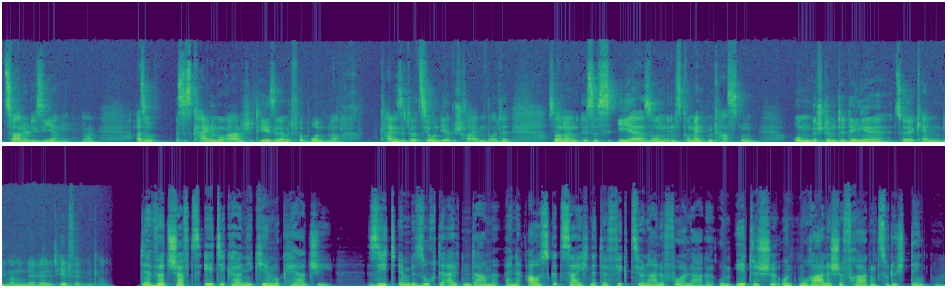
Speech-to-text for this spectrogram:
zu analysieren. Ne? Also es ist keine moralische These damit verbunden, auch keine Situation, die er beschreiben wollte, sondern es ist eher so ein Instrumentenkasten, um bestimmte Dinge zu erkennen, die man in der Realität finden kann. Der Wirtschaftsethiker Nikhil Mukherjee sieht im Besuch der alten Dame eine ausgezeichnete fiktionale Vorlage, um ethische und moralische Fragen zu durchdenken.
